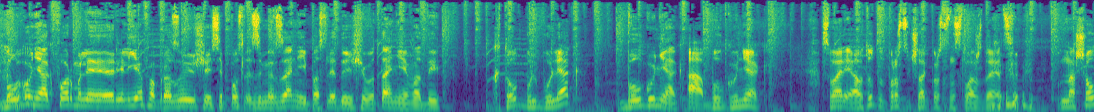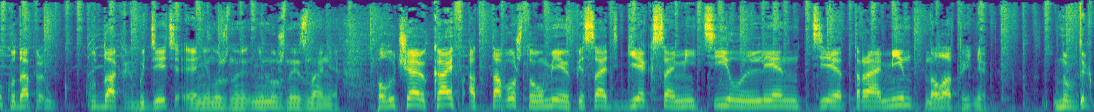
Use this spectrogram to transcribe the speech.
Булгуняк формуле рельеф, образующийся после замерзания и последующего тания воды. Кто? Бульбуляк? Булгуняк. А, булгуняк. Смотри, а вот тут просто человек просто наслаждается. Нашел, куда, куда как бы деть э, ненужные, ненужные знания. Получаю кайф от того, что умею писать гексаметилентетрамин на латыни. Ну, так...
